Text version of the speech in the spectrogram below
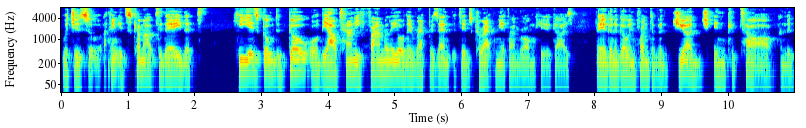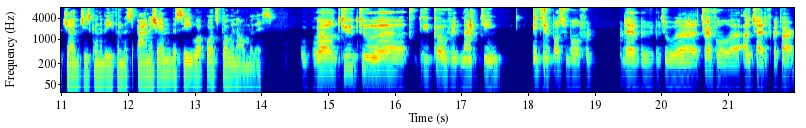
which is sort of, I think it's come out today that he is going to go, or the Al Thani family or their representatives, correct me if I'm wrong here, guys, they are going to go in front of a judge in Qatar, and the judge is going to be from the Spanish embassy. What what's going on with this? Well, due to uh, the COVID nineteen, it's impossible for them to uh, travel uh, outside of Qatar,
